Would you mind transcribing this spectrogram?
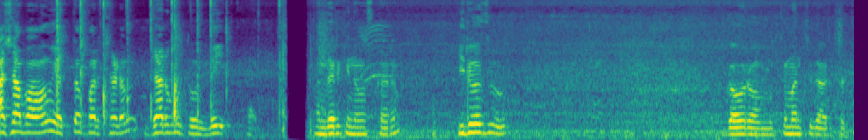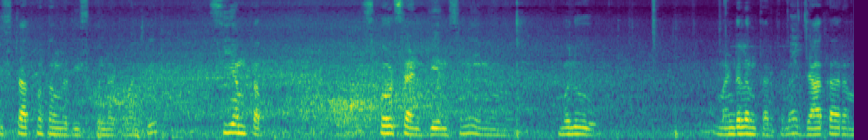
ఆశాభావం వ్యక్తపరచడం జరుగుతుంది. అందరికీ నమస్కారం. ఈరోజు గౌరవ ముఖ్యమంత్రి గారు ప్రతిష్టాత్మకంగా తీసుకున్నటువంటి సీఎం కప్ స్పోర్ట్స్ అండ్ గేమ్స్ని మేము ములు మండలం తరఫున జాకారం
